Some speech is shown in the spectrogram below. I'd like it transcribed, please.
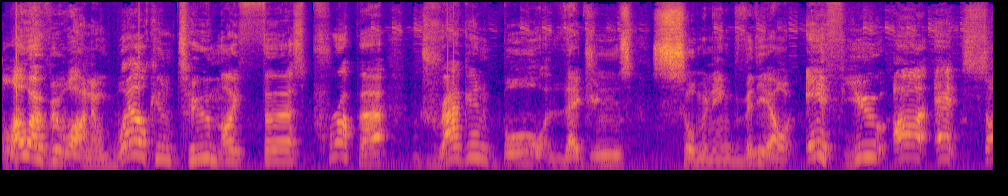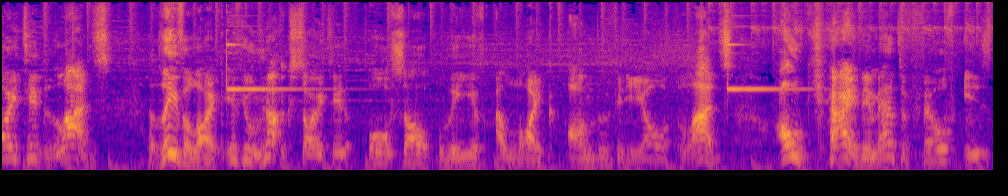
Hello everyone and welcome to my first proper Dragon Ball Legends summoning video. If you are excited lads, leave a like. If you're not excited, also leave a like on the video lads. Okay, the amount of filth is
